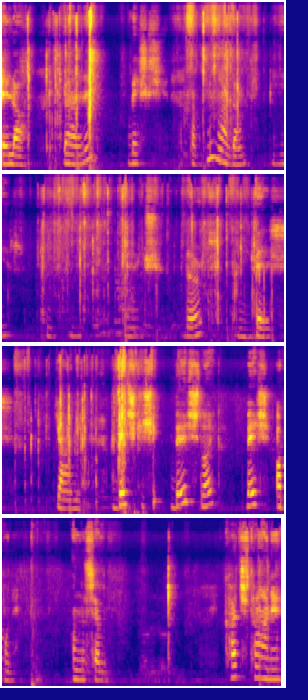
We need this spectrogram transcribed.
Ela. Yani 5 kişi. Bak bunlardan 1, 2, 3, 4, 5. Yani 5 kişi, 5 like, 5 abone. Anlaşalım. Kaç tane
